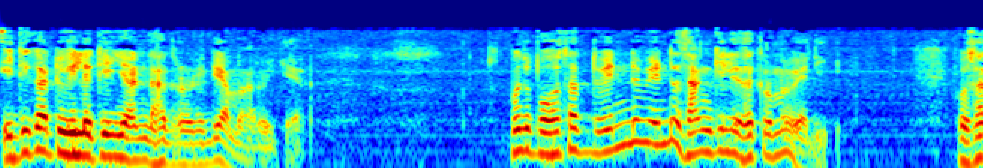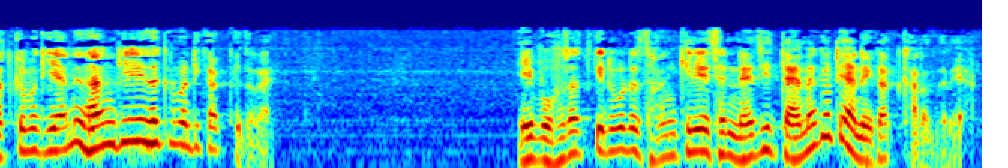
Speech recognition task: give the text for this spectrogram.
ඉදිකටු හිලකින් යන්න හදනකොටදී අමාරුයි කියලා. මොකද පොහසත් වෙන්න වෙන්න සංකීලස ක්‍රම වැඩි. පොහසත්කම කියන්නේ සංකීලස ක්‍රම ටිකක් විතරයි. ඒ පොහසත් කෙනෙකුට සංකීලස නැති තැනකට යන එකත් කරදරයක්.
